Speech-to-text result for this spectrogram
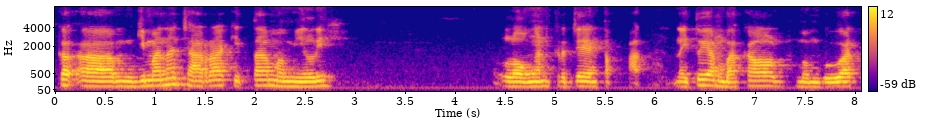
ke, um, gimana cara kita memilih lowongan kerja yang tepat. Nah itu yang bakal membuat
